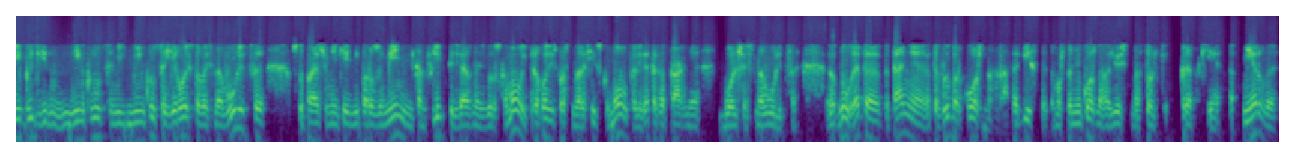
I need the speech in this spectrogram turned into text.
не быць не імкнуцца не імкнуцца геройстваваць на вуліцы вступаеш у нейкія непаразуменні канфлікты звязаныя з беларускай мовай прыходзіць просто на расійскую мову калі гэтага прагне большасць на вуліцы ну гэта пытанне это выбор кожнага асабісты потому что не у кожнага ёсць настолькі крэпкія нервы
